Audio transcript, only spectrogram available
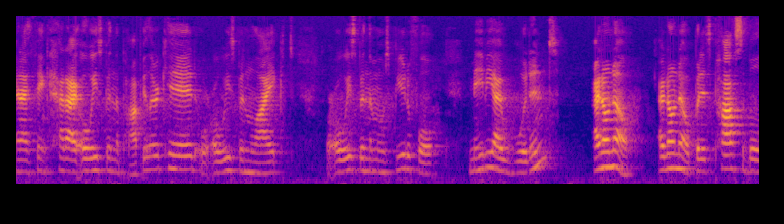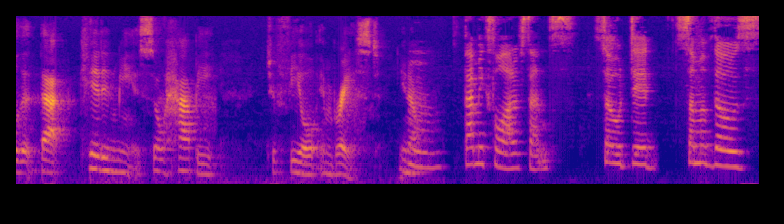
And I think had I always been the popular kid or always been liked or always been the most beautiful, maybe I wouldn't. I don't know. I don't know, but it's possible that that kid in me is so happy to feel embraced, you know. Mm, that makes a lot of sense. So did some of those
